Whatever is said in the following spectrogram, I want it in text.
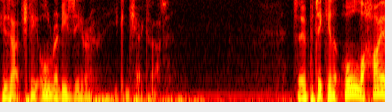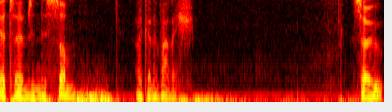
is actually already 0. You can check that. So in particular, all the higher terms in this sum are going to vanish. So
